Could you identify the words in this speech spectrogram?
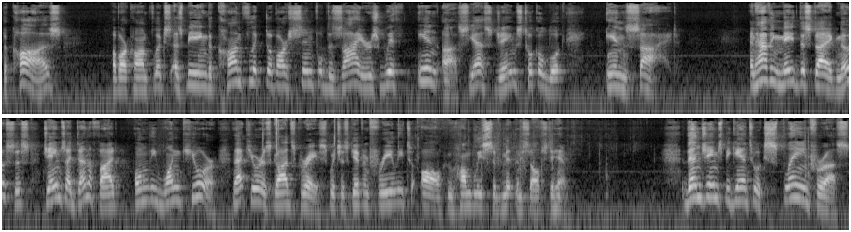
the cause of our conflicts as being the conflict of our sinful desires within us. Yes, James took a look inside. And having made this diagnosis, James identified only one cure. That cure is God's grace, which is given freely to all who humbly submit themselves to Him. Then James began to explain for us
